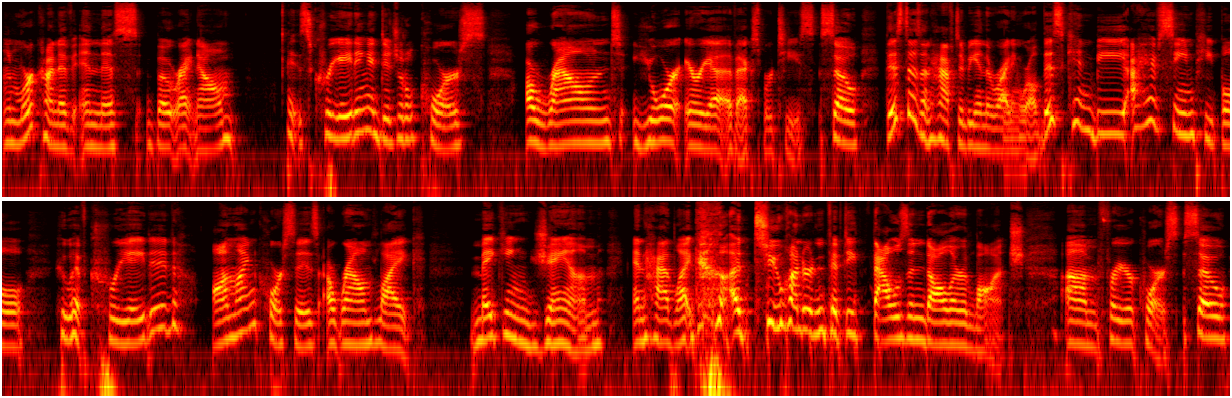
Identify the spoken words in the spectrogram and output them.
and we're kind of in this boat right now is creating a digital course around your area of expertise. So this doesn't have to be in the writing world. This can be, I have seen people who have created online courses around like making jam and had like a $250,000 launch um, for your course. So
